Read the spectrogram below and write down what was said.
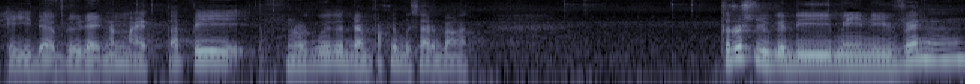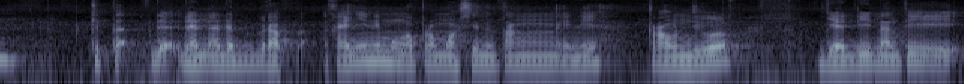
AEW Dynamite tapi menurut gue itu dampaknya besar banget. Terus juga di main event kita dan ada beberapa kayaknya ini mau ngepromosi tentang ini ya Crown Jewel. Jadi nanti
